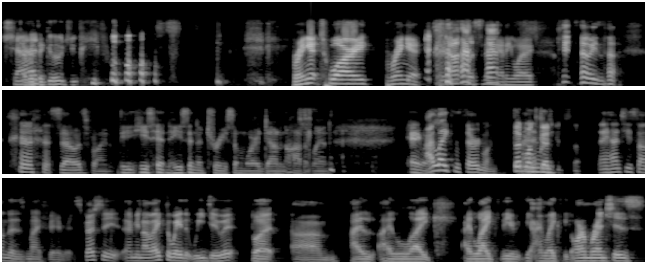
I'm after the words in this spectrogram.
Chad Everything- Goju people. Bring it, Twari. Bring it. You're not listening anyway, no, he's not. so it's fine. He, he's hitting. He's in a tree somewhere down in the Hobbit land. Anyway, I like the third one. third one's good. good. stuff. you something is my favorite. Especially, I mean, I like the way that we do it, but um, I I like I like the, the I like the arm wrenches.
